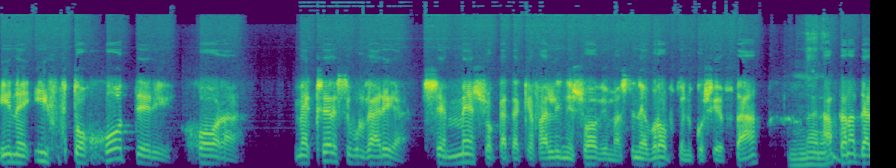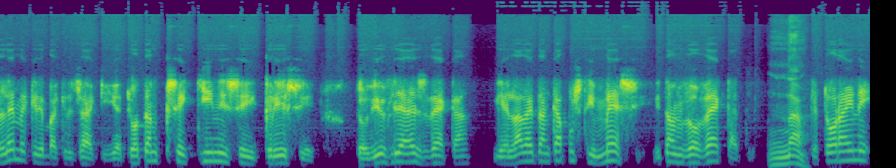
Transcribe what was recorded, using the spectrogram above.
είναι η φτωχότερη χώρα με εξαίρεση τη Βουλγαρία σε μέσο κατακεφαλήν εισόδημα στην Ευρώπη των 27. Ναι, ναι. Αυτά να τα λέμε κύριε Μπακριτζάκη, γιατί όταν ξεκίνησε η κρίση το 2010 η Ελλάδα ήταν κάπου στη μέση, ήταν 12η Ναι. και τώρα είναι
